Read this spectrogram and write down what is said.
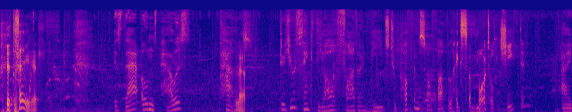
Is that Odin's palace? Palace. Do you think the All-Father needs to puff himself up like some mortal chieftain? I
